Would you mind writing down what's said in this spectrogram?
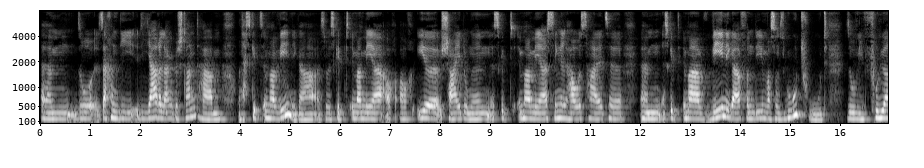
ähm, so Sachen, die, die jahrelang Bestand haben. Und das gibt's immer weniger. Also es gibt immer mehr auch, auch Ehescheidungen, es gibt immer mehr Single-Haushalte, ähm, es gibt immer weniger von dem, was uns gut tut. So wie früher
